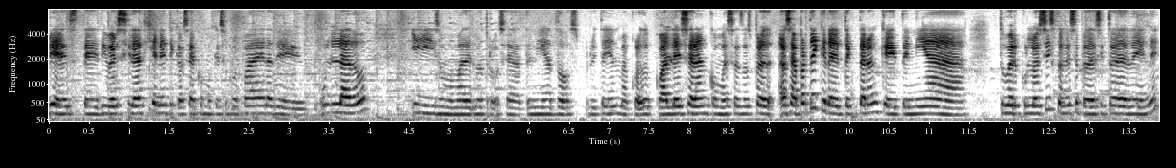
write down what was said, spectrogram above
este, diversidad genética, o sea, como que su papá era de un lado y su mamá del otro, o sea, tenía dos, pero ahorita ya no me acuerdo cuáles eran como esas dos, pero, o sea, aparte de que le detectaron que tenía tuberculosis con ese pedacito de ADN,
